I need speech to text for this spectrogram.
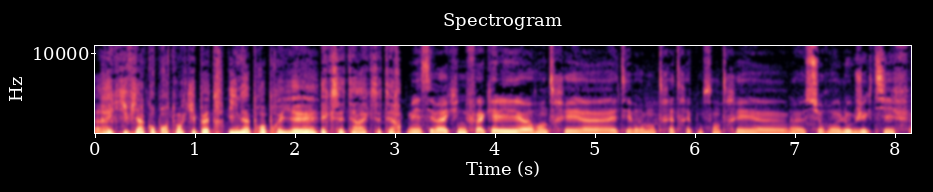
rectifier un comportement qui peut être inapproprié, etc. etc. Mais c'est vrai qu'une fois qu'elle est euh, rentrée, elle était vraiment très très concentrée sur l'objectif.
